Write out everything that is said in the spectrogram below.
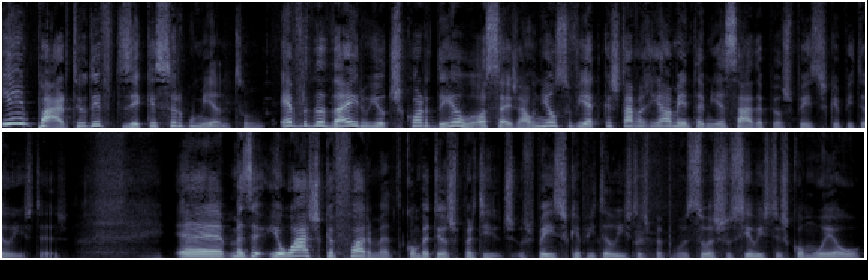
E em parte eu devo dizer que esse argumento é verdadeiro e eu discordo dele. Ou seja, a União Soviética estava realmente ameaçada pelos países capitalistas. Uh, mas eu acho que a forma de combater os, partidos, os países capitalistas, para pessoas socialistas como eu,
